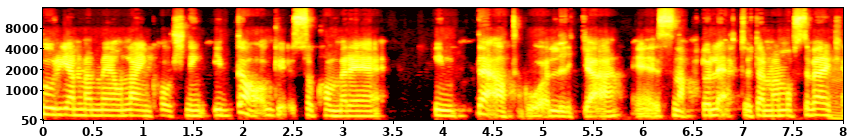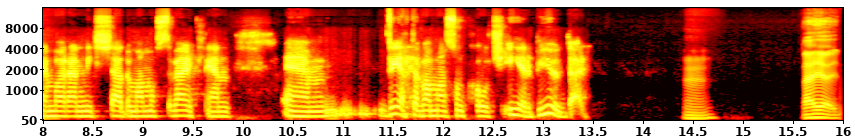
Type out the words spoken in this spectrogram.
börjar man med online coachning idag så kommer det inte att gå lika eh, snabbt och lätt. Utan man måste verkligen mm. vara nischad och man måste verkligen eh, veta vad man som coach erbjuder. Mm. Nej, jag är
